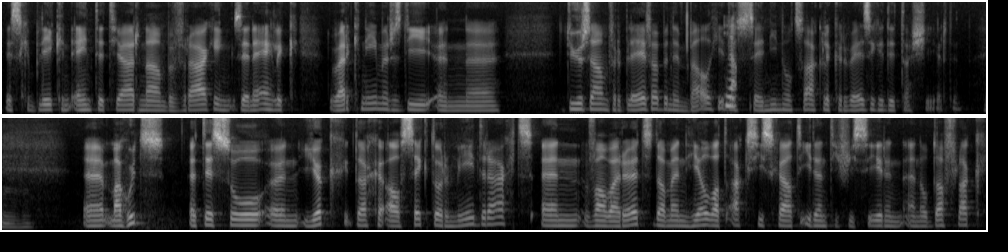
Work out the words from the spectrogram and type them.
is gebleken eind dit jaar na een bevraging, zijn eigenlijk werknemers die een eh, duurzaam verblijf hebben in België, Ja. dus zijn niet noodzakelijkerwijze gedetacheerden. Eh, maar goed, het is zo een juk dat je als sector meedraagt en van waaruit dat men heel wat acties gaat identificeren. En op dat vlak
